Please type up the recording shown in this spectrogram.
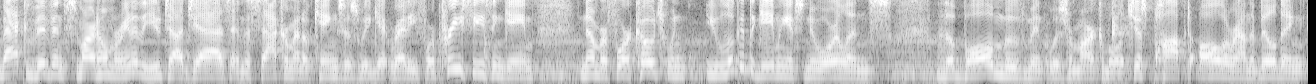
back, Vivint Smart Home Arena, the Utah Jazz and the Sacramento Kings as we get ready for preseason game number four. Coach, when you look at the game against New Orleans, the ball movement was remarkable. It just popped all around the building.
